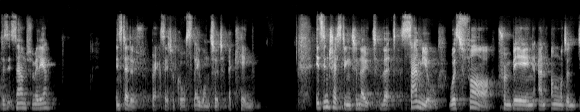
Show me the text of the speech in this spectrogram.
Does it sound familiar? Instead of Brexit, of course, they wanted a king. It's interesting to note that Samuel was far from being an ardent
